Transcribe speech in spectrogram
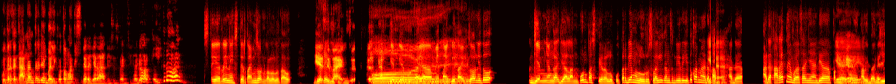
putar ke kanan ntar dia balik otomatis gara-gara ada suspensinya doang. Kayak gitu doang. Setir ini setir time zone kalau lu tahu. Dia Iya kayak sih gitu. time zone. Oh, Game-game kayak iya, midnight iya, di time iya. zone itu gamenya nggak jalan pun pas setirnya lu putar dia ngelurus lagi kan sendiri. Itu karena ada Iya. kab- ada ada karetnya bahasanya dia pakai Iya, ini iya. tali banji.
